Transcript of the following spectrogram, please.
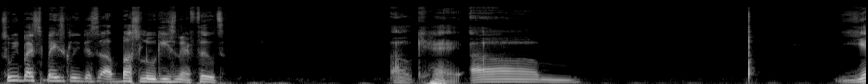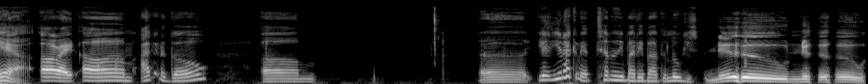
So we basically just uh, bust loogies in their foods. Okay. Um, yeah. All right. Um, I gotta go. Um, uh, yeah, you're not gonna tell anybody about the loogies. No, no.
